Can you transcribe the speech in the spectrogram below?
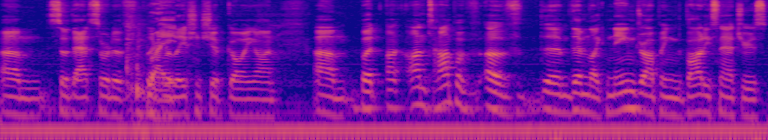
Um, so that sort of like, Right. relationship going on. Um, but on, on top of, of the, them like name dropping the body snatchers,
